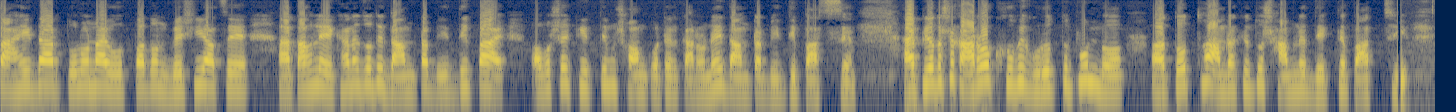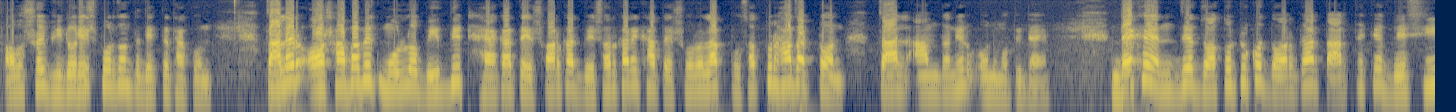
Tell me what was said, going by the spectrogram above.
চাহিদার তুলনায় উৎপাদন বেশি আছে তাহলে এখানে যদি দামটা বৃদ্ধি পায়, অবশ্যই কৃত্রিম সংকটের কারণেই দামটা বৃদ্ধি পাচ্ছে। প্রিয় দর্শক আরও খুবই গুরুত্বপূর্ণ তথ্য আমরা কিন্তু সামনে দেখতে পাচ্ছি। অবশ্যই ভিডিও শেষ পর্যন্ত দেখতে থাকুন। চালের অস্বাভাবিক মূল্য বৃদ্ধি ঠেকাতে সরকার বেসরকারি খাতে ষোলো লাখ পঁচাত্তর হাজার টন চাল আমদানির অনুমতি দেয়। দেখেন যে যতটুকু দরকার তার থেকে বেশি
